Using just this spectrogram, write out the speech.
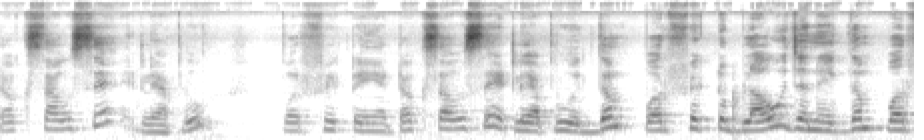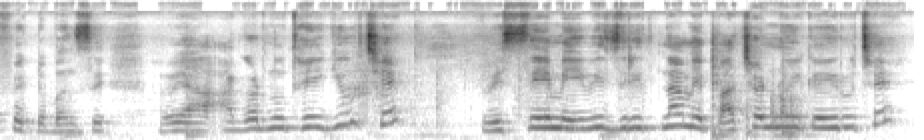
ટક્સ આવશે એટલે આપણું પરફેક્ટ અહીંયા ટક્સ આવશે એટલે આપણું એકદમ પરફેક્ટ બ્લાઉઝ અને એકદમ પરફેક્ટ બનશે. હવે આ આગળનું થઈ ગયું છે. હવે સેમ એવી જ રીતના મેં પાછળનું કર્યું છે.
